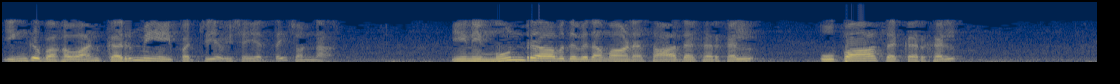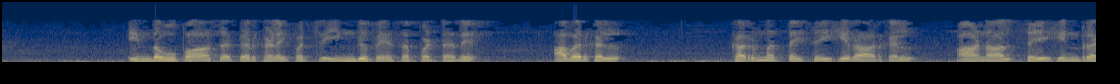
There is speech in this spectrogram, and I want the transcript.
இங்கு பகவான் கர்மியை பற்றிய விஷயத்தை சொன்னார். இனி மூன்றாவது விதமான சாதகர்கள் உபாசகர்கள். இந்த உபாசகர்களை பற்றி இங்கு பேசப்பட்டது. அவர்கள் கர்மத்தை செய்கிறார்கள் ஆனால் செய்கின்ற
